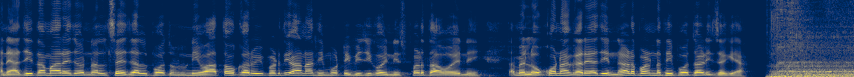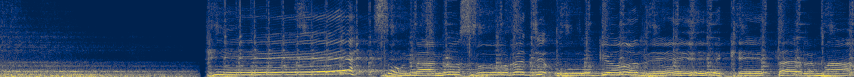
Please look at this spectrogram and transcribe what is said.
અને હજી તમારે જો નલ સે જલ પહોંચની વાતો કરવી પડતી હોય, આનાથી મોટી બીજી કોઈ નિષ્ફળતા હોય નહીં. તમે લોકોના ઘરે હજી નળ પણ નથી પહોંચાડી શક્યા. સોનાનો સૂરજ ઉગ્યો રે ખેતરમાં.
